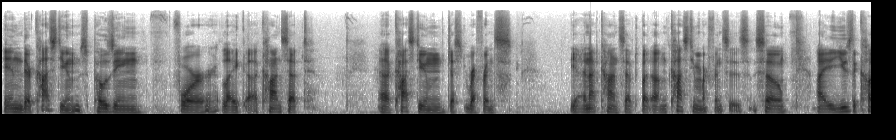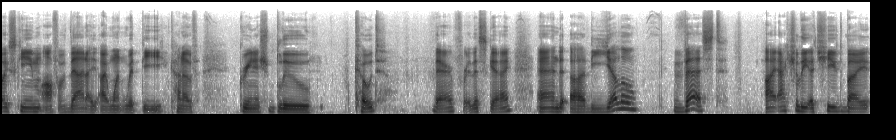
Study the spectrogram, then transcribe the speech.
in their costumes posing for like a concept costume just reference yeah, not concept, but um, costume references. So I used the color scheme off of that. I, I went with the kind of greenish blue coat there for this guy. And uh, the yellow vest I actually achieved by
